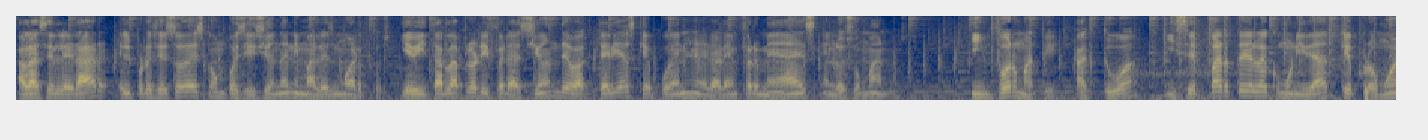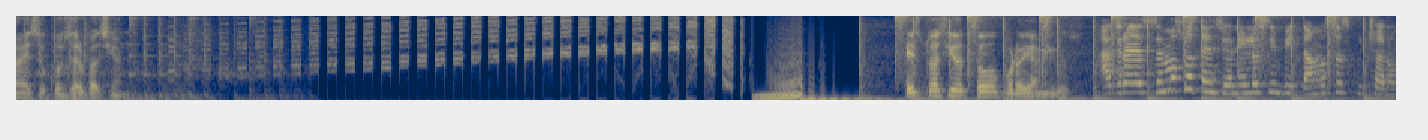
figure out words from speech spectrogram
al acelerar el proceso de descomposición de animales muertos y evitar la proliferación de bacterias que pueden generar enfermedades en los humanos. Infórmate, actúa y sé parte de la comunidad que promueve su conservación. Esto ha sido todo por hoy amigos. Agradecemos su atención y los invitamos a escuchar un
